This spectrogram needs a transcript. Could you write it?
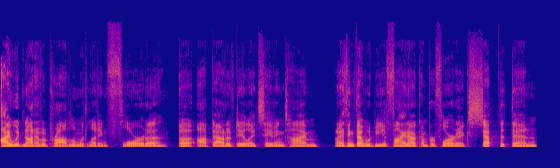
I would not have a problem with letting Florida uh, opt out of daylight saving time. And I think that would be a fine outcome for Florida, except that then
